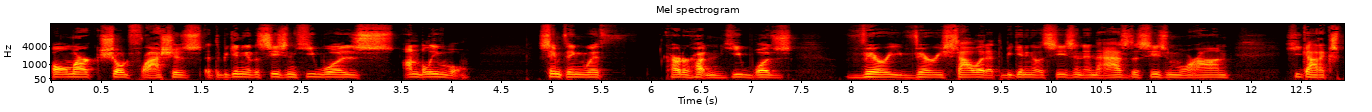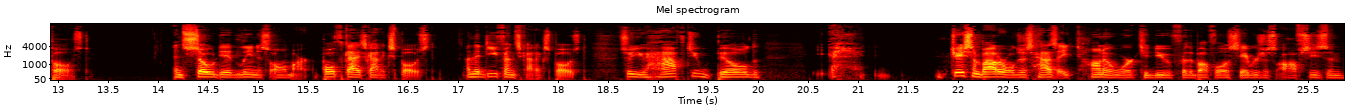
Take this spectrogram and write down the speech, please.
Ullmark showed flashes at the beginning of the season. He was unbelievable. Same thing with Carter Hutton. He was very, very solid at the beginning of the season, and as the season wore on, he got exposed. And so did Linus Ullmark. Both guys got exposed, and the defense got exposed. So you have to build. Jason Botterill just has a ton of work to do for the Buffalo Sabres this offseason.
